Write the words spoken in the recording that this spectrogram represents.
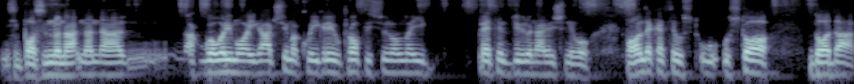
Mislim posebno na, na, na ako govorimo o igračima koji igraju profesionalno i igraju na najvišem nivou. Pa onda kad se u, u, u 100 doda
